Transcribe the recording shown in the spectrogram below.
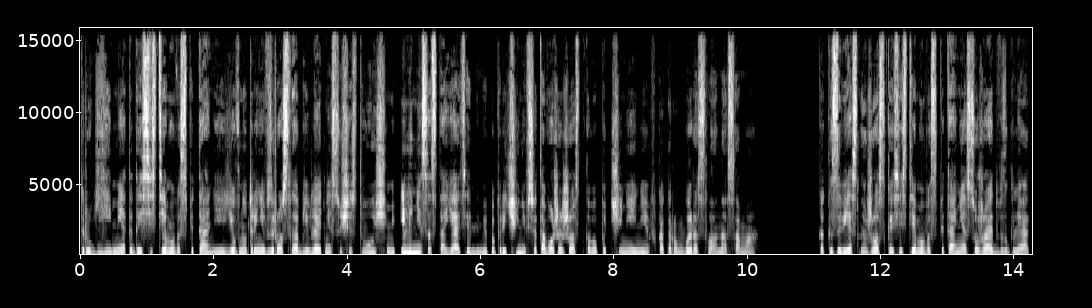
Другие методы и системы воспитания ее внутренне взрослые объявляют несуществующими или несостоятельными по причине все того же жесткого подчинения, в котором выросла она сама. Как известно, жесткая система воспитания сужает взгляд,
